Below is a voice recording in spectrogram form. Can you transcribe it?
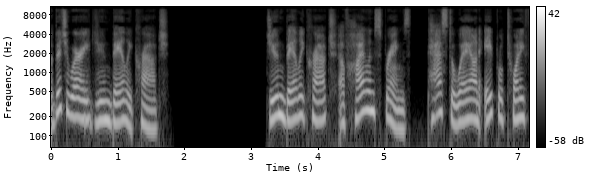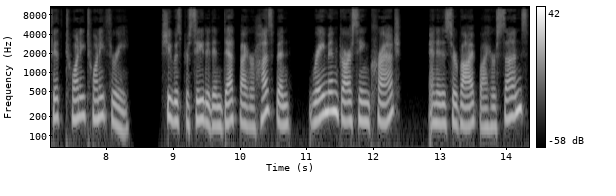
Obituary June Bailey Crouch. June Bailey Crouch of Highland Springs passed away on April 25, 2023. She was preceded in death by her husband, Raymond Garcine Crouch, and it is survived by her sons,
